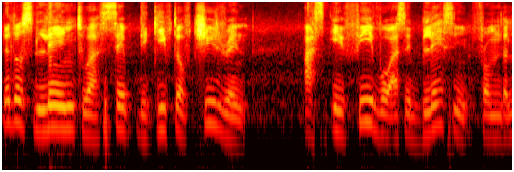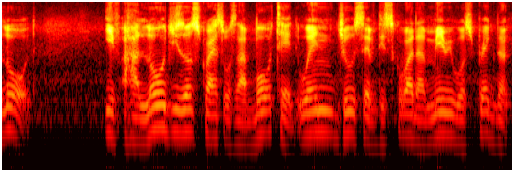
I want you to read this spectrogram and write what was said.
Let us learn to accept the gift of children as a favor, as a blessing from the Lord. If our Lord Jesus Christ was aborted when Joseph discovered that Mary was pregnant,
